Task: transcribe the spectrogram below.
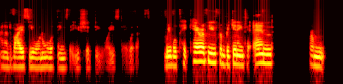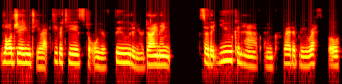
and advise you on all the things that you should do while you stay with us. We will take care of you from beginning to end, from lodging to your activities to all your food and your dining, so that you can have an incredibly restful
